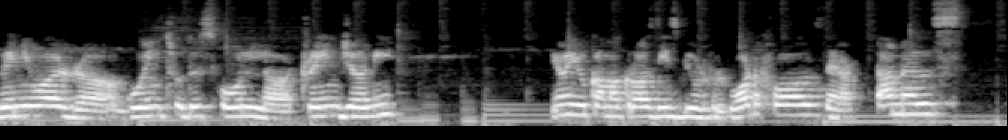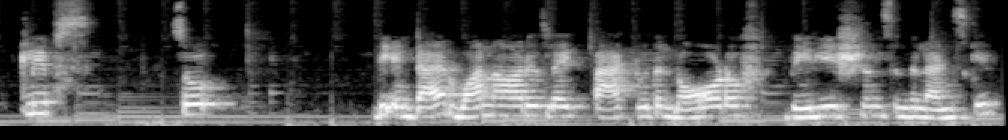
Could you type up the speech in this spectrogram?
when you are uh, going through this whole uh, train journey, you know you come across these beautiful waterfalls. There are tunnels, cliffs. So the entire one hour is like packed with a lot of variations in the landscape.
